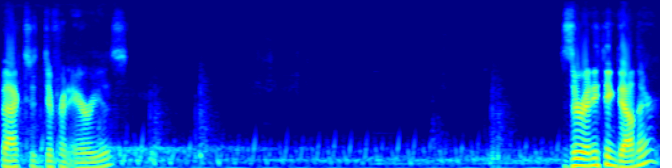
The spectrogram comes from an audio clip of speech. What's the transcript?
back to different areas. Is there anything down there?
